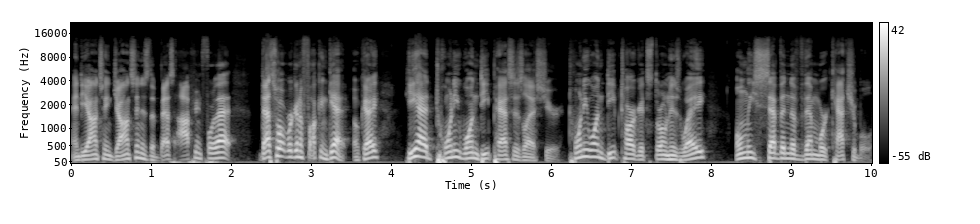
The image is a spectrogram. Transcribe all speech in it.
and Diontae Johnson is the best option for that, that's what we're going to fucking get. Okay. He had 21 deep passes last year, 21 deep targets thrown his way, only seven of them were catchable.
